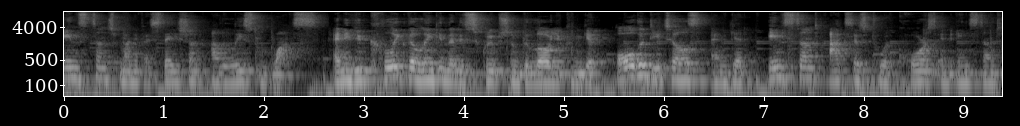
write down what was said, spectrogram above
instant manifestation at least once. And if you click the link in the description below, you can get all the details and get instant access to a course in instant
